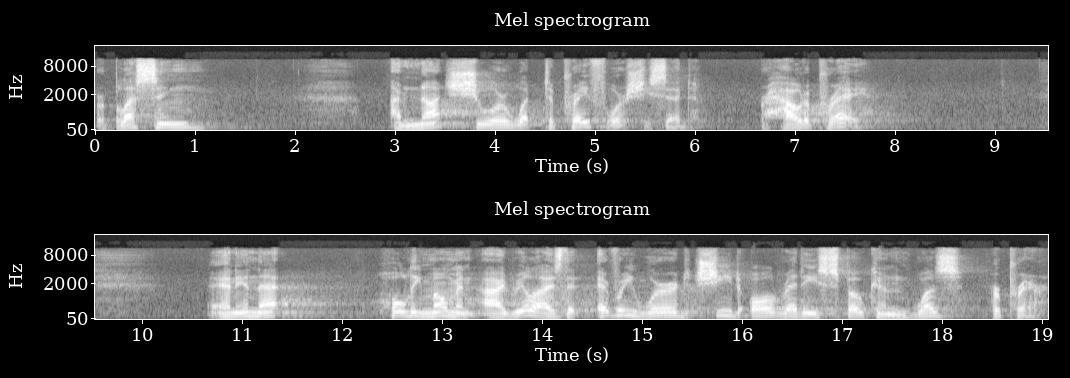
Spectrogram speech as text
or blessing? I'm not sure what to pray for, she said, or how to pray. And in that holy moment, I realized that every word she'd already spoken was her prayer.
